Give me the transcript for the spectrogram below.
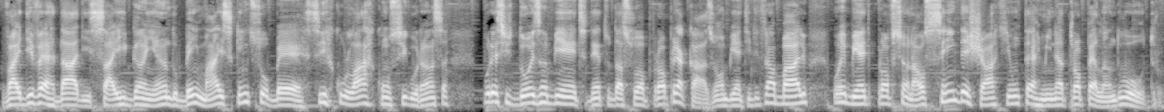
Vai de verdade sair ganhando bem mais quem souber circular com segurança por esses dois ambientes dentro da sua própria casa, o ambiente de trabalho, o ambiente profissional, sem deixar que um termine atropelando o outro.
